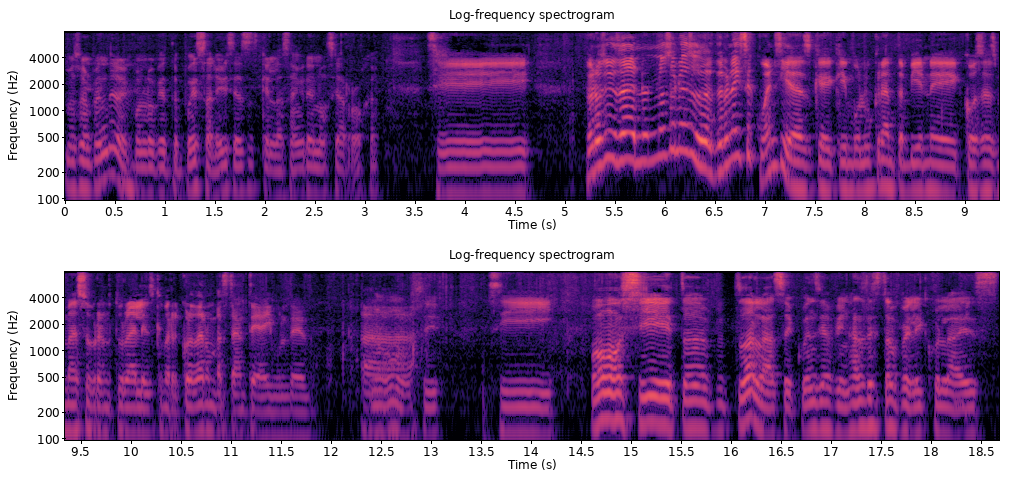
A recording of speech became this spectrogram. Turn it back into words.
Me sorprende con lo que te puede salir si haces que la sangre no sea roja. Sí. Pero sí, o sea, no, no solo eso, también hay secuencias que, que involucran también eh, cosas más sobrenaturales que me recordaron bastante a Evil Dead. Ah, Oh, sí. sí. Oh, sí, to- toda la secuencia final de esta película es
